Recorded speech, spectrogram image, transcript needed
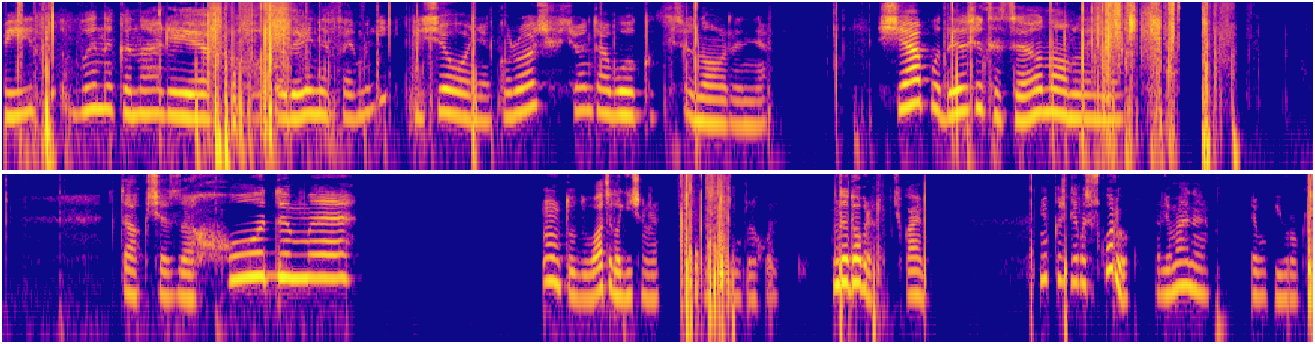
Привіт, ви на каналіОдарина Фэмили І сьогодні, коротше, сьогодні треба було якесь оновлення. Ще подивимося це оновлення. Так, зараз заходимо. Ну, тут 20 логічно вже. Ну, добре, чекаємо. Ну, кажуть, я вас скорю, а для мене треба півроку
